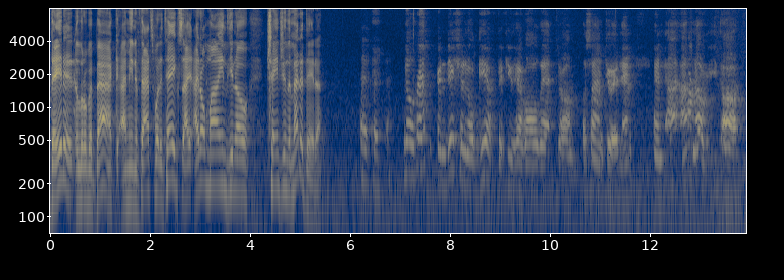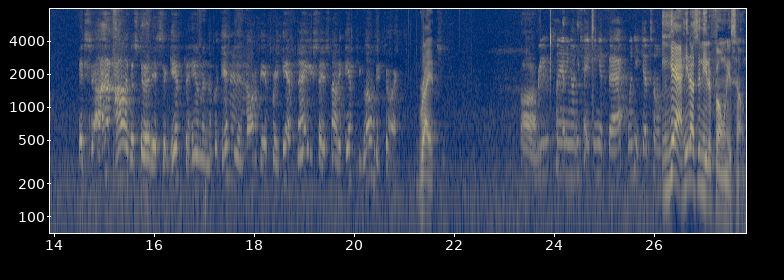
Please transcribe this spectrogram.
date it a little bit back. I mean, if that's what it takes, I, I don't mind, you know, changing the metadata. No, that's a conditional gift if you have all that, um, assigned to it, and, and I, I don't know, uh, it's, I, I understood it's a gift to him in the beginning and it ought to be a free gift. Now you say it's not a gift, you loaned it to him. Right. Um, Are you planning on taking it back when he gets home? from- Yeah, he doesn't need a phone when he's home.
